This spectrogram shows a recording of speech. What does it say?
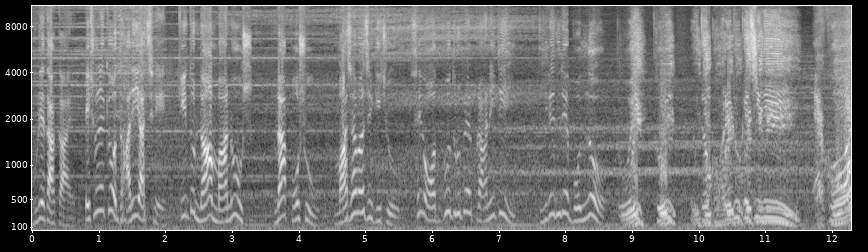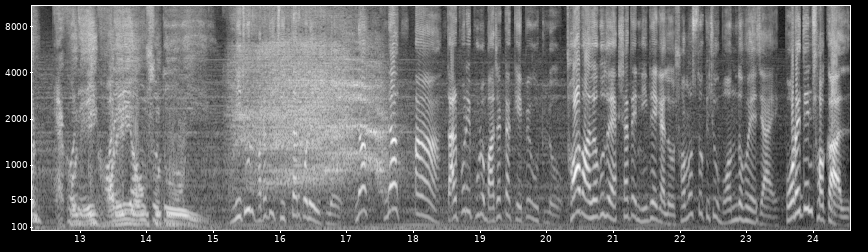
ঘুরে তাকায়। পেছনে কেউ দাঁড়িয়ে আছে, কিন্তু না মানুষ। না পশু, মাঝামাঝি কিছু। সেই অদ্ভুত রূপের প্রাণীটি ধীরে ধীরে বলল, তুই তুই তুই তো ঘরে ঢুকেছিলি। এখন এখন এই ঘরেরই অংশ তুই। মিঠুন হঠাৎই চিৎকার করে উঠল, না না তারপরে পুরো বাজারটা কেঁপে উঠল। সব আলোগুলো একসাথে নিভে গেল, সমস্ত কিছু বন্ধ হয়ে যায়। পরের দিন সকাল,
